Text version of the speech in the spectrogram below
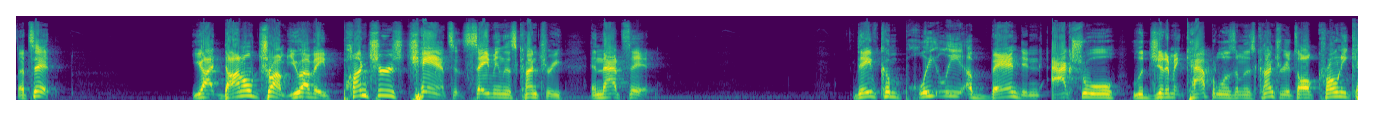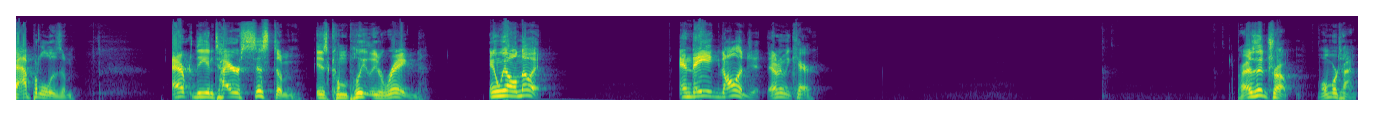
That's it. You got Donald Trump. You have a puncher's chance at saving this country, and that's it. They've completely abandoned actual legitimate capitalism in this country. It's all crony capitalism. The entire system is completely rigged. And we all know it. And they acknowledge it. They don't even care. President Trump, one more time.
